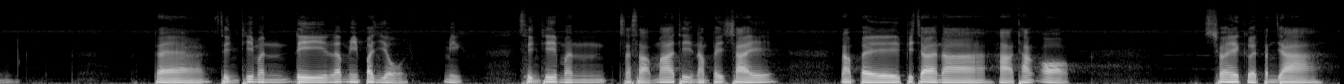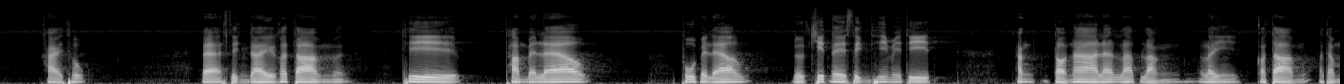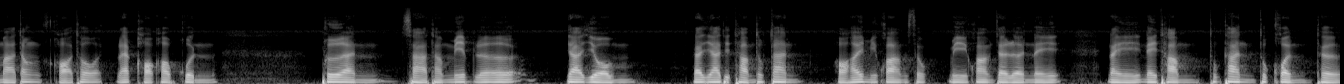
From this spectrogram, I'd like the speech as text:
แต่สิ่งที่มันดีและมีประโยชน์ มีสิ่งที่มันจะสามารถที่นำไปใช้นำไปพิจารณาหาทางออก ช่วยให้เกิดปัญญาคลายทุกข์ และสิ่งใดก็ตามที่ทำไปแล้ว พูดไปแล้ว หรือคิดในสิ่งที่ไม่ดี ทั้งต่อหน้าและรับหลังอะไรก็ตามอาตมาต้องขอโทษและขอขอบคุณ เพื่อนสาธมิตรและญาโยม และญาติธรรมทุกท่าน ขอให้มีความสุขมีความเจริญในในในธรรมทุกท่านทุกคนเธอ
